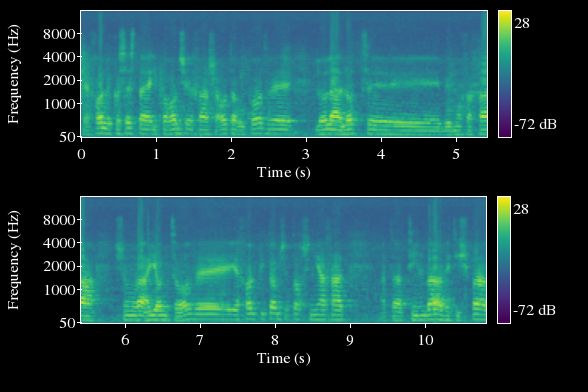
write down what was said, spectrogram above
אתה יכול לכוסס את העיפרון שלך שעות ארוכות ולא להעלות אה, שום רעיון טוב, ויכול פתאום שתוך שנייה אחת אתה תנבע ותשפע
